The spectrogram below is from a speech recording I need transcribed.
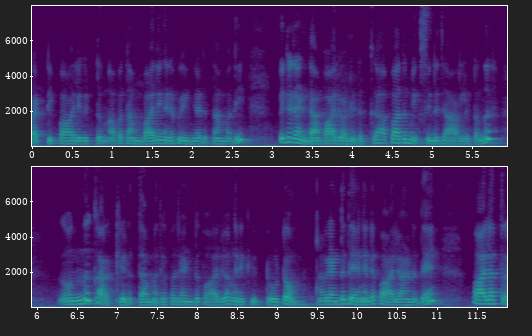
കട്ടിപ്പാൽ കിട്ടും. അപ്പോൾ തമ്പാൽ ഇങ്ങനെ പിഴിഞ്ഞെടുത്താൽ മതി. പിന്നെ രണ്ടാം പാലുമാണ് എടുക്കുക. അപ്പോൾ അത് മിക്സിന്റെ ജാറിലിട്ടൊന്ന് ഒന്ന് കറക്കിയെടുത്താൽ മതി. അപ്പോൾ രണ്ട് പാലും അങ്ങനെ കിട്ടും കേട്ടോ. അപ്പോൾ രണ്ട് തേങ്ങന്റെ പാലാണിത്. പാലത്ര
